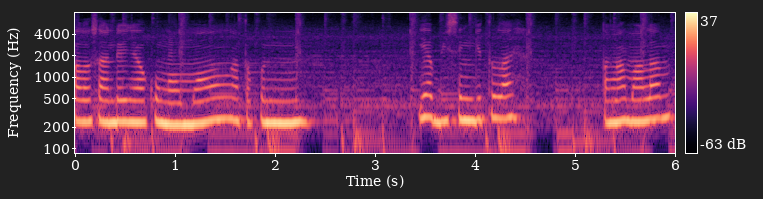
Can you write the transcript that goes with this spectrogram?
kalau seandainya aku ngomong ataupun ya bising gitulah tengah malam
